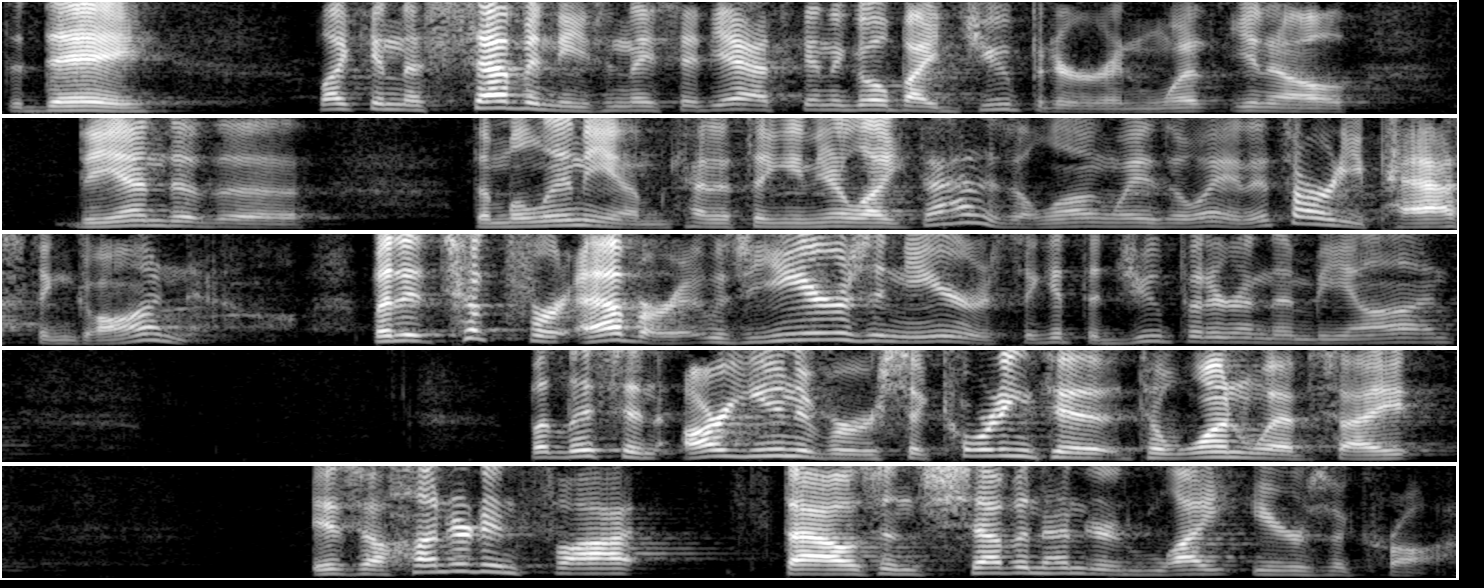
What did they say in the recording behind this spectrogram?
the day, like in the 70s, and they said, yeah, it's going to go by Jupiter and what, you know, the end of the, the millennium kind of thing. And you're like, that is a long ways away. And it's already passed and gone now. But it took forever. It was years and years to get to Jupiter and then beyond. But listen, our universe, according to, to one website, is 105,700 light years across.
